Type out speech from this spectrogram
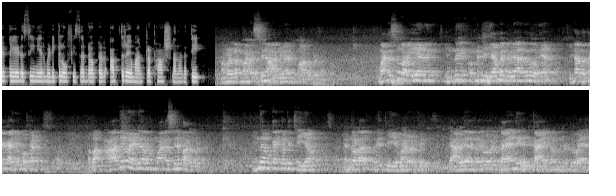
retired senior medical officer doctor Abdurahman പ്രഭാഷണം നടത്തി. നമ്മളുടെ മനസ്സിനെ ആദ്യമേ പാകപ്പെടുത്തണം. മനസ്സ് പറയുകയാണ് ഇന്ന് ഒന്നും ചെയ്യാൻ പറ്റൂല എന്ന് തോന്നിയാൽ പിന്നെ അന്നത്തെ കാര്യം പോക്കണം അപ്പൊ ആദ്യമായിട്ട് നമുക്ക് മനസ്സിനെ പാകപ്പെടുത്തണം. ഇന്ന് നമുക്ക് എന്തൊക്കെ ചെയ്യണം എന്നുള്ള ഒരു തീരുമാനം എടുത്ത് രാവിലെ തന്നെ ഒരു ഒരു പ്ലാൻ ചെയ്തിട്ട് കാര്യങ്ങൾ മുന്നോട്ട് പോയാൽ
